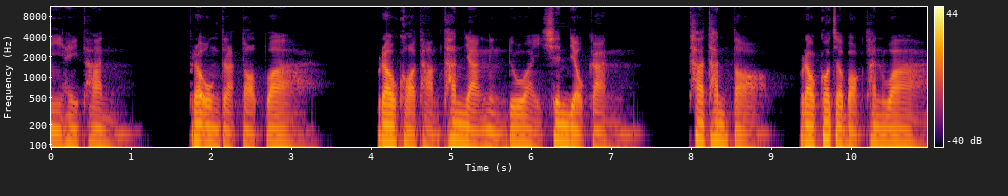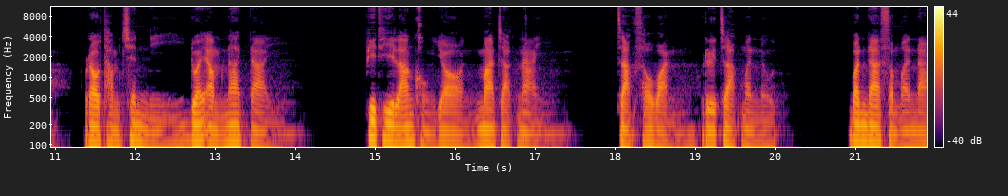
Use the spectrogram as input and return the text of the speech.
นี้ให้ท่าน พระองค์ตรัสตอบว่า เราขอถามท่านอย่างหนึ่งด้วย เช่นเดียวกัน ถ้าท่านตอบ เราก็จะบอกท่านว่า เราทำเช่นนี้ด้วยอำนาจใด พิธีล้างของยอนมาจากไหน จากสวรรค์หรือจากมนุษย์ บรรดาสมณะ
